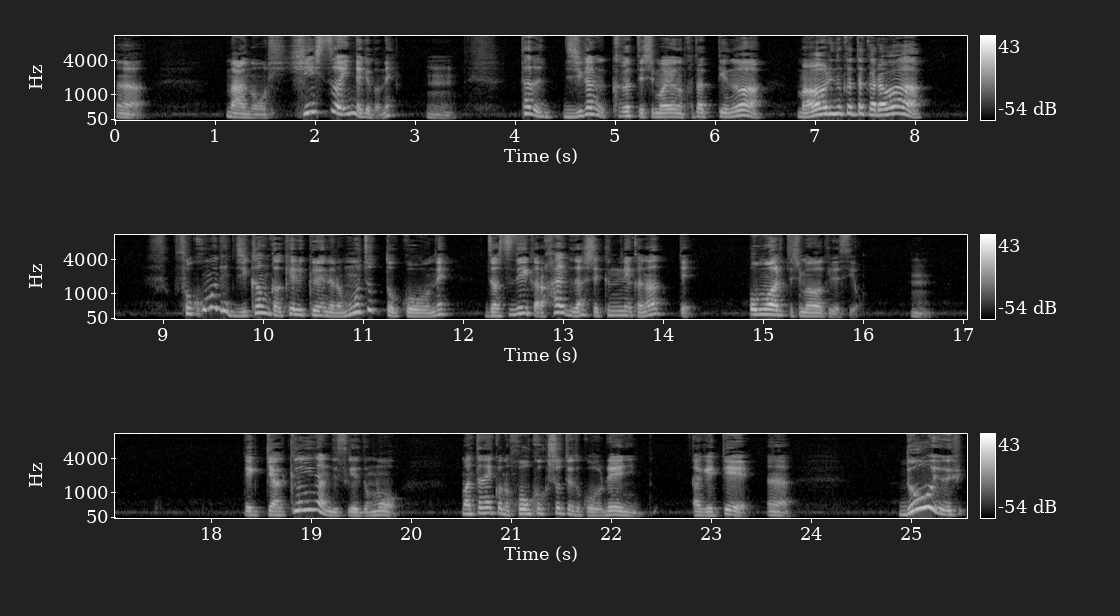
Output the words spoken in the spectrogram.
うん。まああの品質はいいんだけどね。うん。ただ時間がかかってしまうような方っていうのは周りの方からはそこまで時間かけるくらいならもうちょっとこうね雑でいいから早く出してくんねえかなって思われてしまうわけですよ。うん、で逆になんですけれどもまたねこの報告書っていうとこを例に挙げて、うん、どういう、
